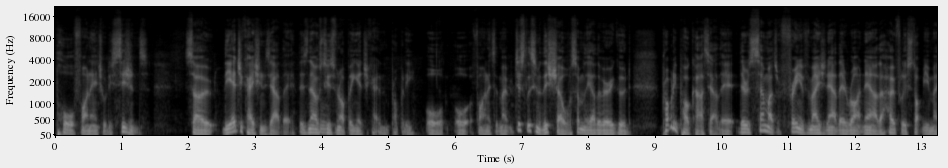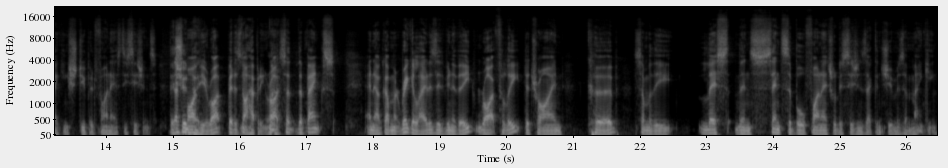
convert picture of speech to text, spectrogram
poor financial decisions. So the education is out there. There's no excuse for not being educated in property or or finance at the moment. Just listen to this show or some of the other very good property podcasts out there. There is so much free information out there right now that hopefully stop you making stupid finance decisions. That's my be. view, right? But it's not happening, right? So the banks and our government regulators have intervened rightfully to try and curb some of the less than sensible financial decisions that consumers are making.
